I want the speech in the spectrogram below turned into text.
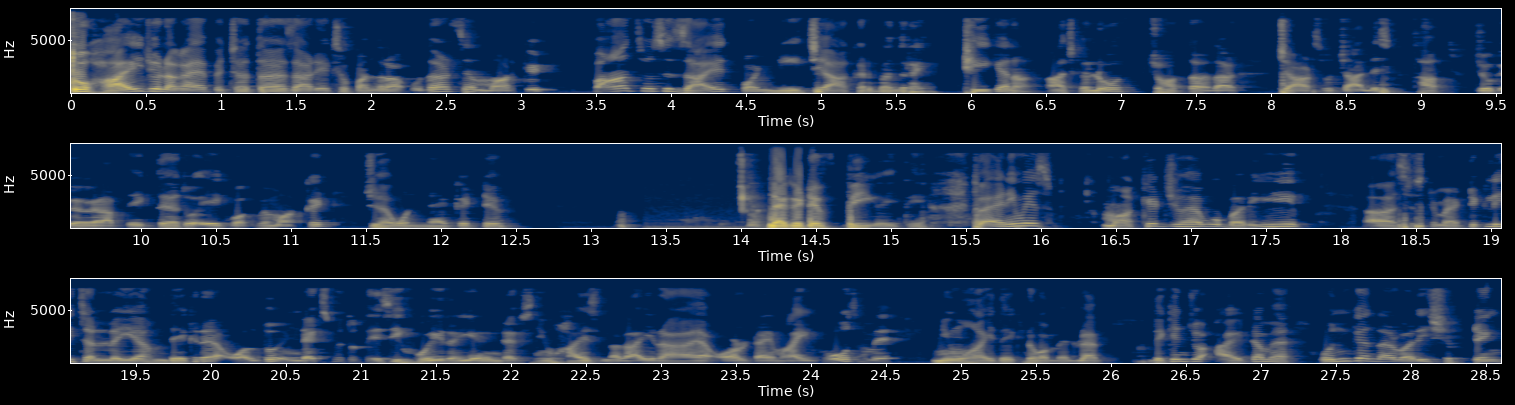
तो हाई जो लगाया पिछहत्तर सौ उधर से मार्केट 500 से जायद पॉइंट नीचे आकर बंद रही। ठीक है ना? आज का लो, चौहत्तर था, जो कि अगर आप देखते हैं तो एक वक्त में मार्केट जो है वो नेगेटिव नेगेटिव भी गई थी। तो एनीवेज मार्केट जो है वो बड़ी ही सिस्टमेटिकली चल रही है। हम देख रहे हैं ऑल दो इंडेक्स में तो तेज़ी हो ही रही है इंडेक्स न्यू हाईज लगा ही रहा है ऑल टाइम हाई रोज हमें न्यू हाई देखने को मिल रहा है। लेकिन जो आइटम है, उनके अंदर बड़ी शिफ्टिंग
